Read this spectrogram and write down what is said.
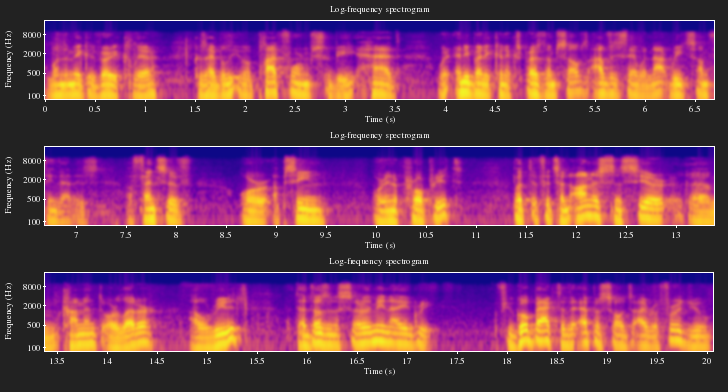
I want to make it very clear because I believe a platform should be had where anybody can express themselves. Obviously, I would not read something that is offensive or obscene or inappropriate. But if it's an honest, sincere um, comment or letter, I will read it. That doesn't necessarily mean I agree. If you go back to the episodes I referred you,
